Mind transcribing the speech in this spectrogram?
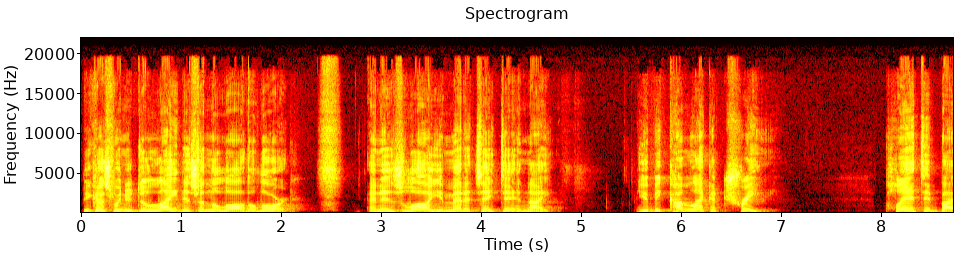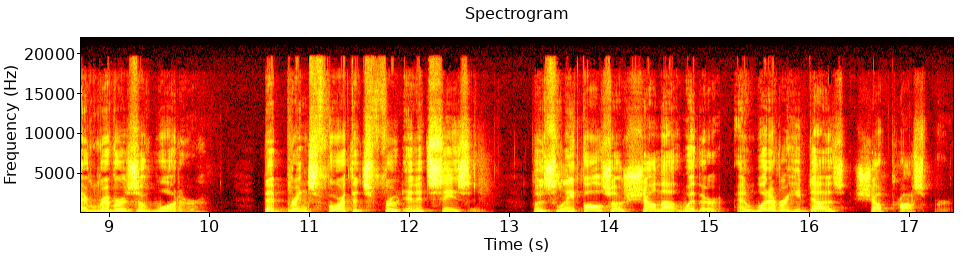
Because when your delight is in the law of the Lord, and his law you meditate day and night. You become like a tree planted by rivers of water that brings forth its fruit in its season, whose leaf also shall not wither, and whatever he does shall prosper.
